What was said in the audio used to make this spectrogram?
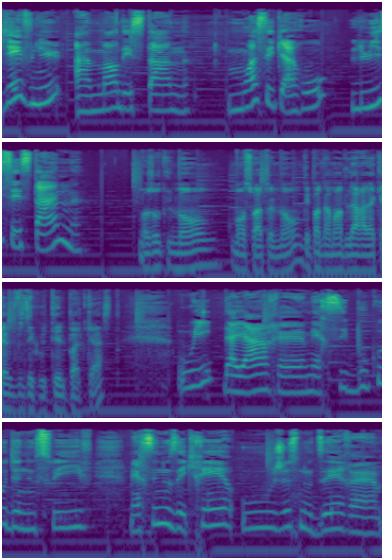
Bienvenue à Mandestan. Moi, c'est Caro. Lui, c'est Stan. Bonjour tout le monde, bonsoir tout le monde, dépendamment de l'heure à laquelle vous écoutez le podcast. Oui, d'ailleurs, euh, merci beaucoup de nous suivre. Merci de nous écrire ou juste nous dire euh,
